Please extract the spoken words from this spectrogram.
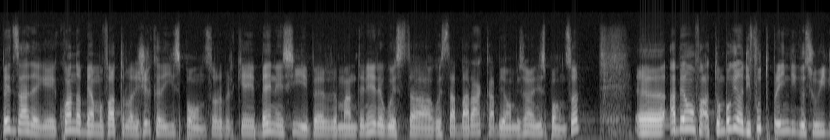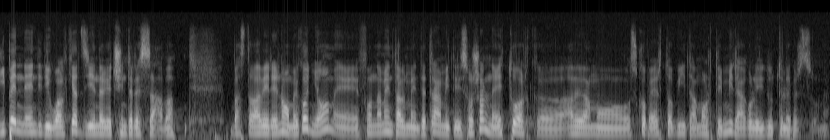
Pensate che quando abbiamo fatto la ricerca degli sponsor, perché bene sì, per mantenere questa, questa baracca abbiamo bisogno di sponsor, eh, abbiamo fatto un pochino di footprinting sui dipendenti di qualche azienda che ci interessava. Bastava avere nome e cognome e fondamentalmente tramite i social network eh, avevamo scoperto vita, morte e miracoli di tutte le persone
